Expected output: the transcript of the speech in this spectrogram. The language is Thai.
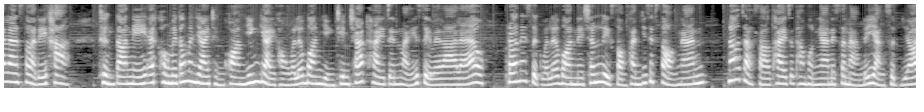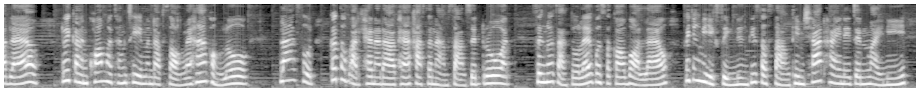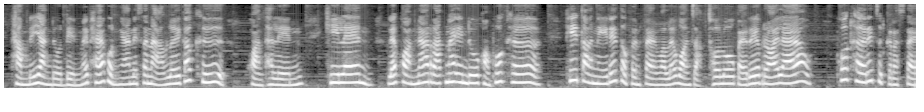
Thailand สวัสดีค่ะ ถึงตอนนี้แอดคงไม่ต้องบรรยายถึงความยิ่งใหญ่ของวอลเลย์บอลหญิงทีมชาติไทยเจนใหม่เสียเวลาแล้ว เพราะในศึกวอลเลย์บอลเนชั่นลีก 2022 นั้น นอกจากสาวไทยจะทำผลงานในสนามได้อย่างสุดยอดแล้ว ด้วยการคว้ามาทั้งทีมอันดับ 2 และ 5 ของโลก ล่าสุดก็ตบอัดแคนาดาแพ้คาสนาม 3 เซตรวด ซึ่งนอกจากตัวเลขบนสกอร์บอร์ดแล้ว ก็ยังมีอีกสิ่งหนึ่งที่สาวๆทีมชาติไทยในเจนใหม่นี้ทำได้อย่างโดดเด่นไม่แพ้ผลงานในสนามเลยก็คือ ความทะเลนขี้เล่น และความน่ารักน่าเอ็นดูของพวกเธอ ที่ตอนนี้ได้ตกแฟนๆวอลเลย์บอลจากทั่วโลกไปเรียบร้อยแล้ว พวกเธอได้จุดกระแส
